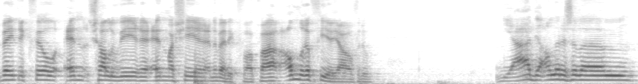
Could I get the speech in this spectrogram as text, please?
weet ik veel, en salueren en marcheren en dan weet ik wat. Waar anderen vier jaar over doen. Ja, de anderen zullen...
